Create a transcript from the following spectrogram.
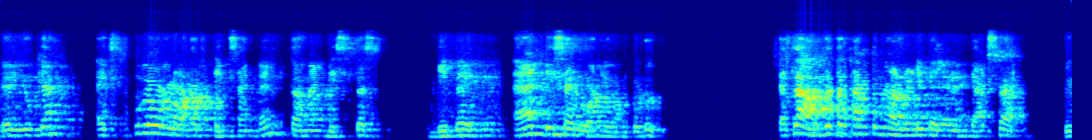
where you can explore a lot of things and then come and discuss, debate, and decide what you want to do. त्यातलं अर्ध तर काम तुम्ही ऑलरेडी केलेलं आहे that's why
